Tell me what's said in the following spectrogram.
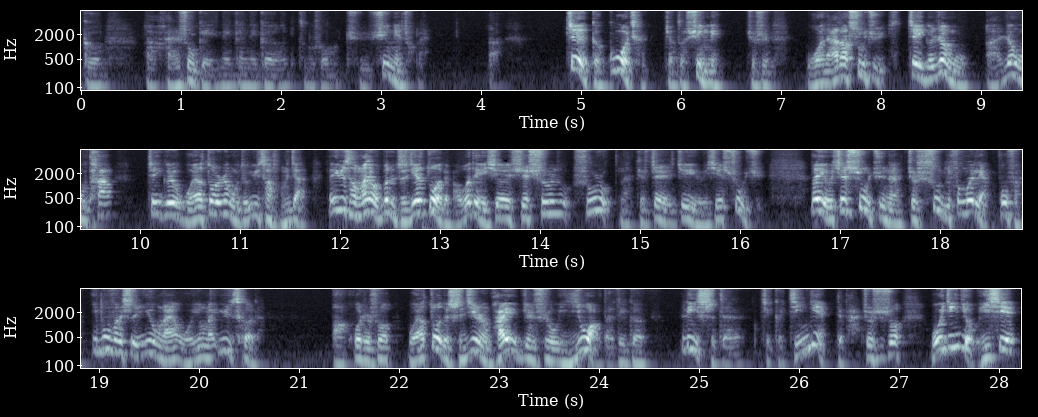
个。啊，函数给那个那个怎么说？去训练出来，啊，这个过程叫做训练，就是我拿到数据，这个任务啊，任务它这个我要做任务就预测房价，那预测房价我不能直接做对吧？我得先先输入输入，那就这就有一些数据，那有一些数据呢，就数据分为两部分，一部分是用来我用来预测的，啊，或者说我要做的实际任务，还有就是以往的这个历史的这个经验，对吧？就是说我已经有一些。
